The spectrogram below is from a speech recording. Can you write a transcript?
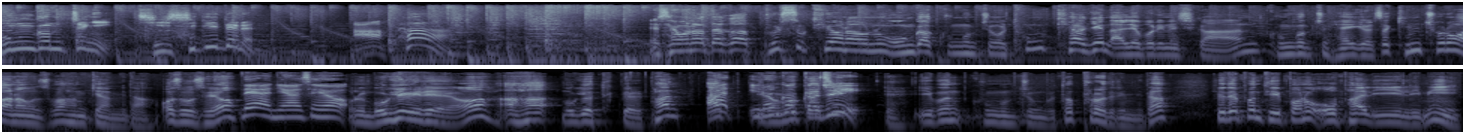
궁금증이 지식이 되는 아하. 예, 생활하다가 불쑥 튀어나오는 온갖 궁금증을 통쾌하게 날려버리는 시간 궁금증 해결사 김초롱 아나운서와 함께합니다. 어서 오세요. 네, 안녕하세요. 오늘 목요일이에요. 아하 목요 특별판 앗, 앗, 이런 것까지. 예, 이분 궁금증부터 풀어드립니다. 휴대폰 뒷번호 5821님이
